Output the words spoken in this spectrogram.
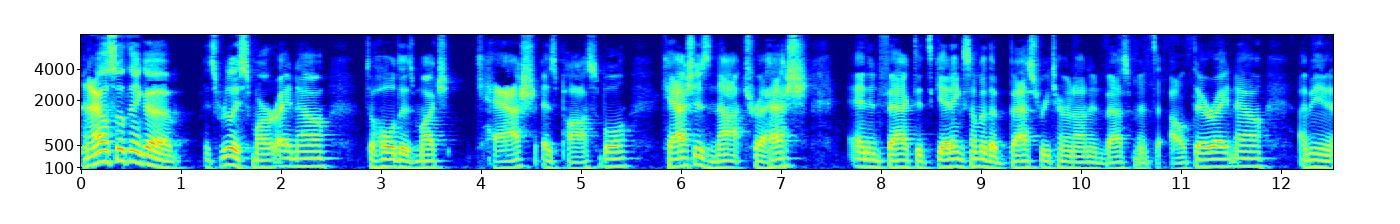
And I also think uh, it's really smart right now to hold as much cash as possible. Cash is not trash. And in fact, it's getting some of the best return on investment out there right now. I mean,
